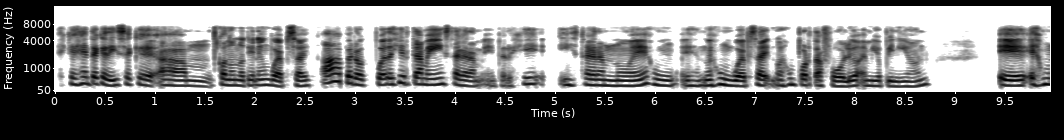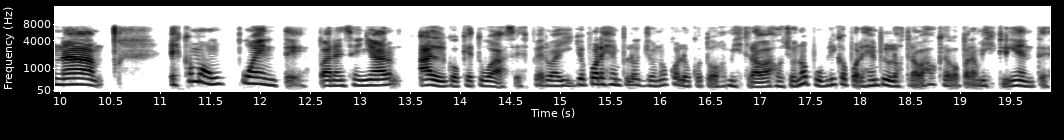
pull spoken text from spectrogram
Es que hay gente que dice que cuando no tiene un website, ah, pero puedes irte a mi Instagram, pero Instagram no es un, eh, no es un website, no es un portafolio, en mi opinión. Eh, es una, es como un puente para enseñar algo que tú haces, pero ahí yo, por ejemplo, yo no coloco todos mis trabajos, yo no publico, por ejemplo, los trabajos que hago para mis clientes.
